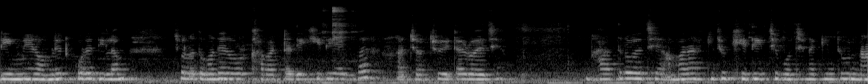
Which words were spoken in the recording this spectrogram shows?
ডিমের অমলেট করে দিলাম। চলো তোমাদের ওর খাবারটা দেখিয়ে দিই একবার, আর চচ্চড়িটা রয়েছে। ভাত রয়েছে, আমার আর কিছু খেতে ইচ্ছে করছে না, কিন্তু না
